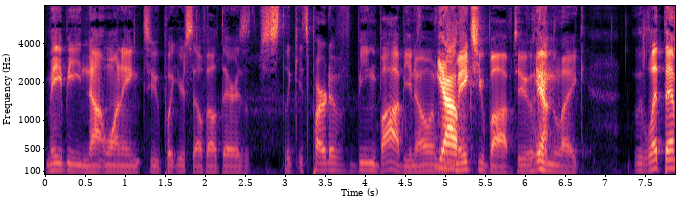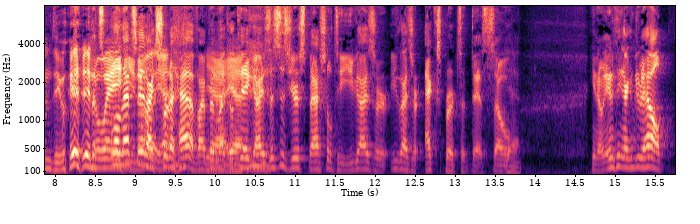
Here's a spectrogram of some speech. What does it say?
maybe not wanting to put yourself out there is just like it's part of being Bob, you know, and Yeah. what makes you Bob too, Yeah. and like let them do it in That's- a way. well, that's it. know? I sort of have. I've been like, yeah. okay, guys, this is your specialty. You guys are, you guys are experts at this. So, Yeah. you know, anything I can do to help,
